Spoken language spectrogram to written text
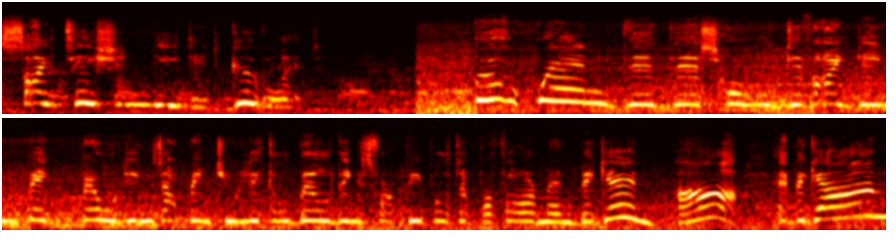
citation needed. Google it. But when did this whole dividing big buildings up into little buildings for people to perform in begin? Ah, it began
